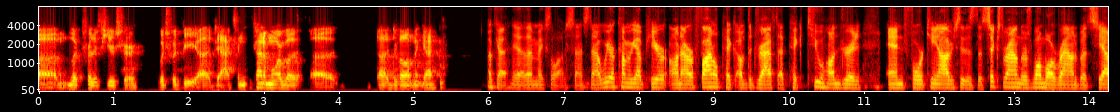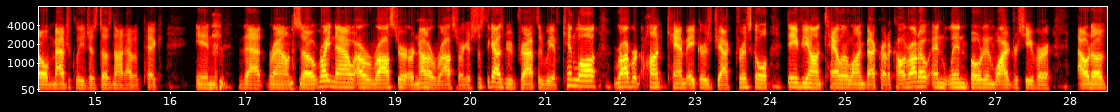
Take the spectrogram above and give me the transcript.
um, look for the future, which would be uh, Jackson, kind of more of a, a, a development guy. Okay, yeah, that makes a lot of sense. Now we are coming up here on our final pick of the draft at pick 214. Obviously, this is the sixth round. There's one more round, but Seattle magically just does not have a pick in that round. So right now, our roster, or not our roster, I guess, just the guys we've drafted. We have Kinlaw, Robert Hunt, Cam Akers, Jack Driscoll, Davion Taylor, linebacker out of Colorado, and Lynn Bowden, wide receiver out of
